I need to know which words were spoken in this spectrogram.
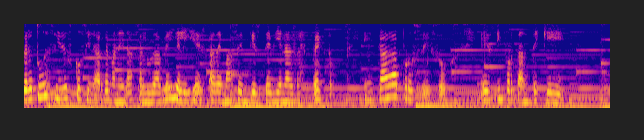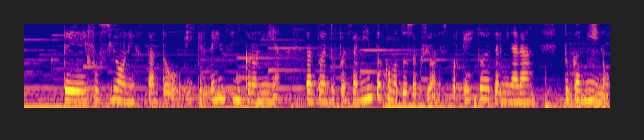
pero tú decides cocinar de manera saludable y eliges además sentirte bien al respecto. En cada proceso es importante que te fusiones tanto y que estés en sincronía tanto en tus pensamientos como tus acciones, porque esto determinarán tu camino,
